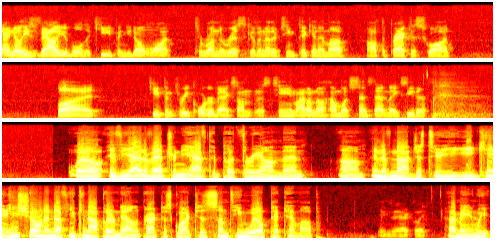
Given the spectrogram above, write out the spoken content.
I know he's valuable to keep and you don't want to run the risk of another team picking him up off the practice squad. But keeping three quarterbacks on this team, I don't know how much sense that makes either. Well, if you add a veteran, you have to put three on then. Um, and if not, just two. You, you can't. He's shown enough. You cannot put him down in the practice squad because some team will pick him up. Exactly. I mean, we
